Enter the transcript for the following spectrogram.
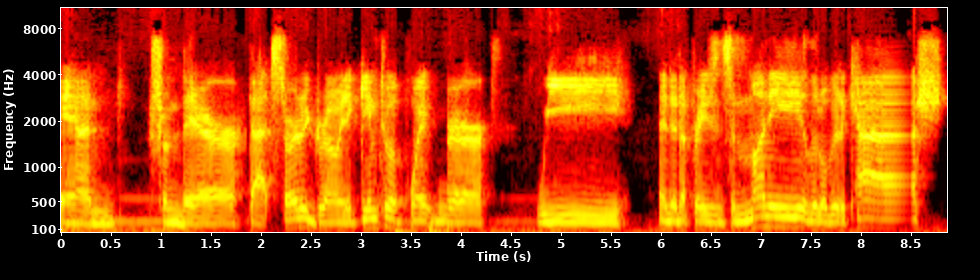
and from there that started growing. It came to a point where we ended up raising some money, a little bit of cash,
